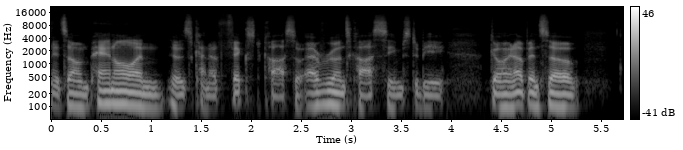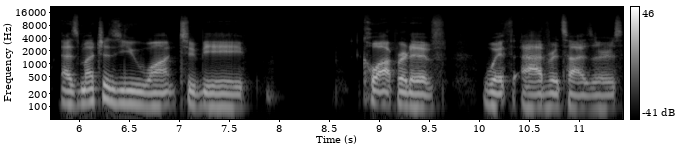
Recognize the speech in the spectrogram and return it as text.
its own panel and it was kind of fixed cost so everyone's cost seems to be going up. And so as much as you want to be cooperative with advertisers.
